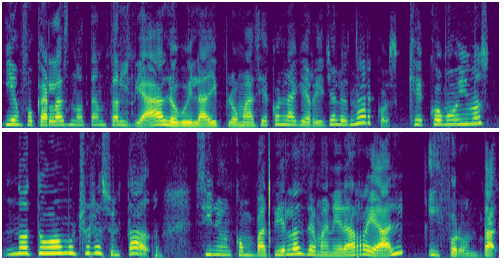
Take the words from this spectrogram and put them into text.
y enfocarlas no tanto al diálogo y la diplomacia con la guerrilla y los narcos, que como vimos no tuvo mucho resultado, sino en combatirlas de manera real y frontal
